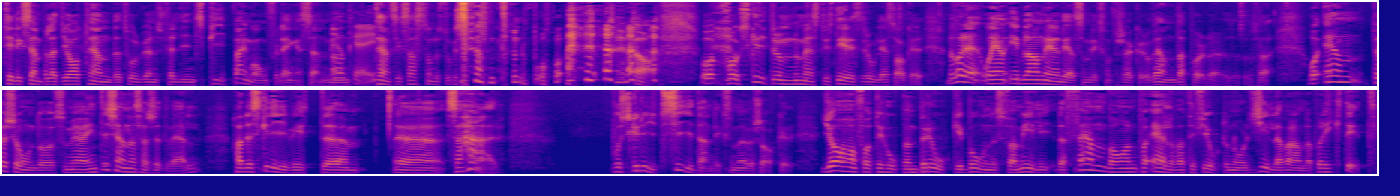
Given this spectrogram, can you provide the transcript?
Till exempel att jag tände Torbjörn Fälldins pipa en gång för länge sedan med Okej. en tändsticksask som det stod Centern på. ja. Och folk skryter om de mest hysteriskt roliga saker. Då var det, och en, ibland är det en del som liksom försöker att vända på det där. Och, och, så här. och en person då som jag inte känner särskilt väl hade skrivit eh, eh, så här på skrytsidan liksom över saker. Jag har fått ihop en brokig bonusfamilj där fem barn på 11 till 14 år gillar varandra på riktigt.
